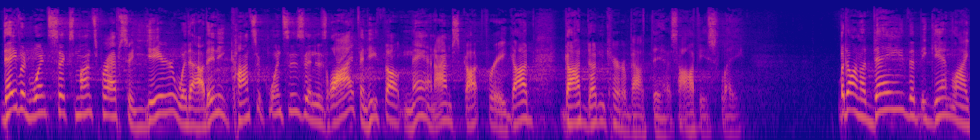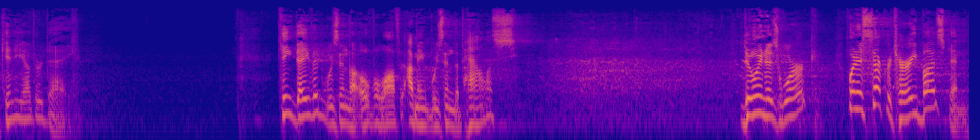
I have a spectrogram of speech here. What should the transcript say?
David went six months, perhaps a year, without any consequences in his life, and he thought, man, I'm scot free. God, God doesn't care about this, obviously. But on a day that began like any other day, King David was in the Oval Office, I mean, was in the palace doing his work when his secretary buzzed him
